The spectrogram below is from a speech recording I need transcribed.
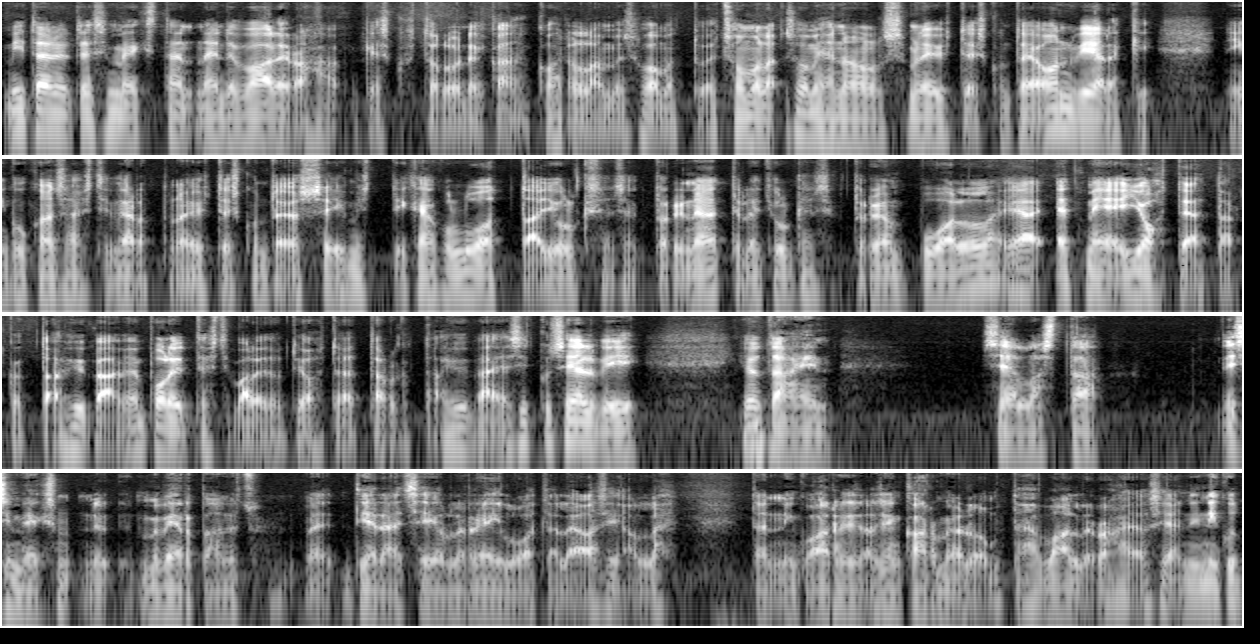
mitä nyt esimerkiksi tämän, näiden vaalirahakeskusteluiden kohdalla on myös huomattu, että Suomihan on ollut sellainen yhteiskunta ja on vieläkin niin kuin kansainvälisesti verrattuna yhteiskunta, jossa ihmiset ikään kuin luottaa julkisen sektorin, ajattelee, että julkisen sektori on puolella ja että meidän johtajat tarkoittaa hyvää, meidän poliittisesti valitut johtajat tarkoittaa hyvää. Ja sitten kun selvii jotain sellaista – esimerkiksi mä vertaan nyt, mä tiedän, että se ei ole reilua tälle asialle, tämän niin kuin asian karmeudella, mutta tähän vaaliraha-asiaan, niin, niin kuin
